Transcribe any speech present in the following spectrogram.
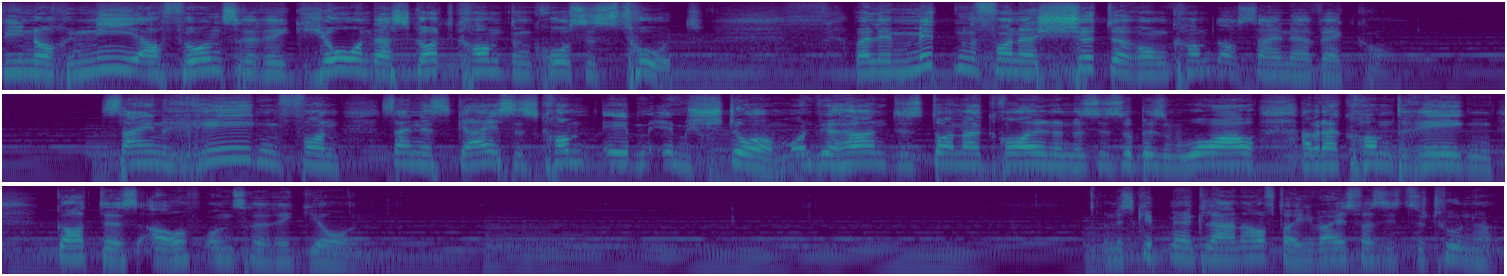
wie noch nie, auch für unsere Region, dass Gott kommt und Großes tut. Weil inmitten von Erschütterung kommt auch seine Erweckung. Sein Regen von seines Geistes kommt eben im Sturm. Und wir hören das Donnergrollen und es ist so ein bisschen wow, aber da kommt Regen Gottes auf unsere Region. Und es gibt mir einen klaren Auftrag. Ich weiß, was ich zu tun habe.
